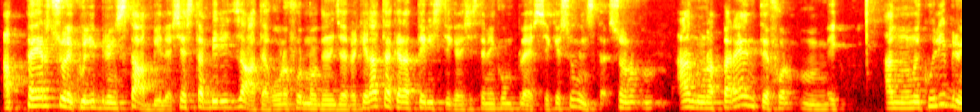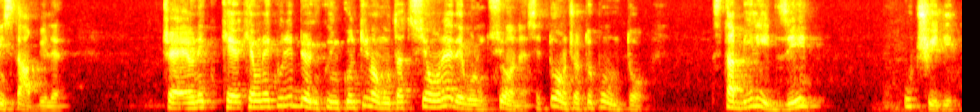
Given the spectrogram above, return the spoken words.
ha perso l'equilibrio instabile, si è stabilizzata con una forma organizzata, perché l'altra caratteristica dei sistemi complessi è che sono sono, hanno un apparente mm, hanno un equilibrio instabile, cioè è un, che, che, è un equilibrio in, in continua mutazione ed evoluzione. Se tu a un certo punto stabilizzi, uccidi.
